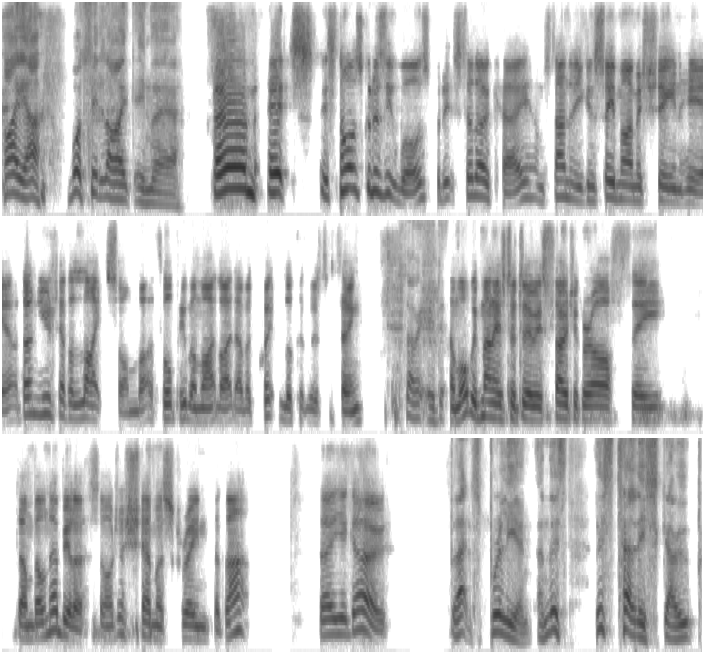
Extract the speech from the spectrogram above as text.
Hiya. What's it like in there? Um, it's it's not as good as it was, but it's still okay. I'm standing. You can see my machine here. I don't usually have the lights on, but I thought people might like to have a quick look at this thing. So it, And what we've managed to do is photograph the Dumbbell Nebula. So I'll just share my screen for that. There you go. that's brilliant. And this this telescope,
